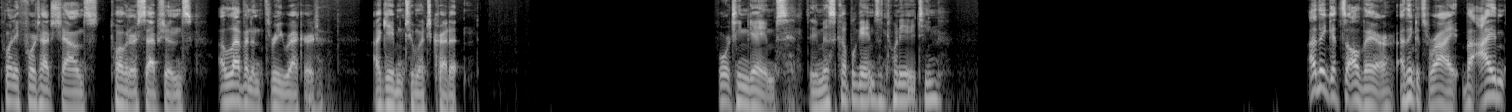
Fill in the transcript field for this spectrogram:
24 touchdowns, 12 interceptions, 11 and 3 record. I gave him too much credit. 14 games. Did he miss a couple games in 2018? I think it's all there. I think it's right, but I'm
